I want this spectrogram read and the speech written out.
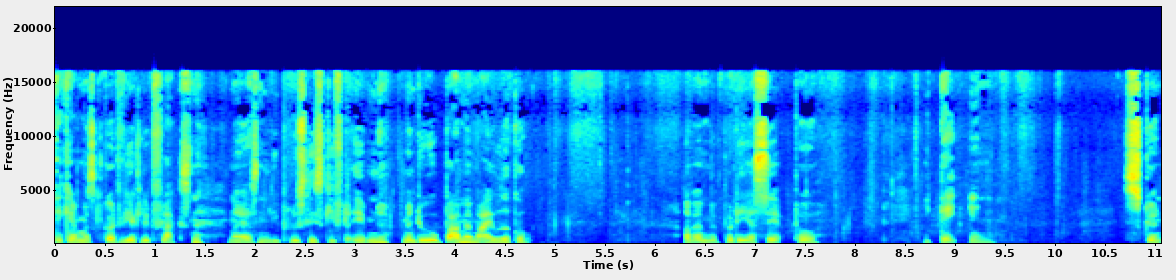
Det kan måske godt virke lidt flaksende, når jeg sådan lige pludselig skifter emne. Men du er jo bare med mig ud at gå. Og være med på det, jeg ser på i dag. En skøn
